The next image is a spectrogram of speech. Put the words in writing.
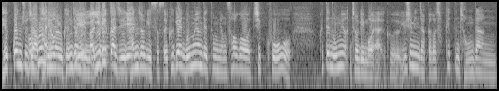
대권 주자 어. 반열 굉장히 예, 맞아요. 1위까지 예. 간 적이 있었어요. 그게 노무현 대통령 서거 직후 그때 노무현 저기 뭐야 그 유시민 작가가 속했던 정당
